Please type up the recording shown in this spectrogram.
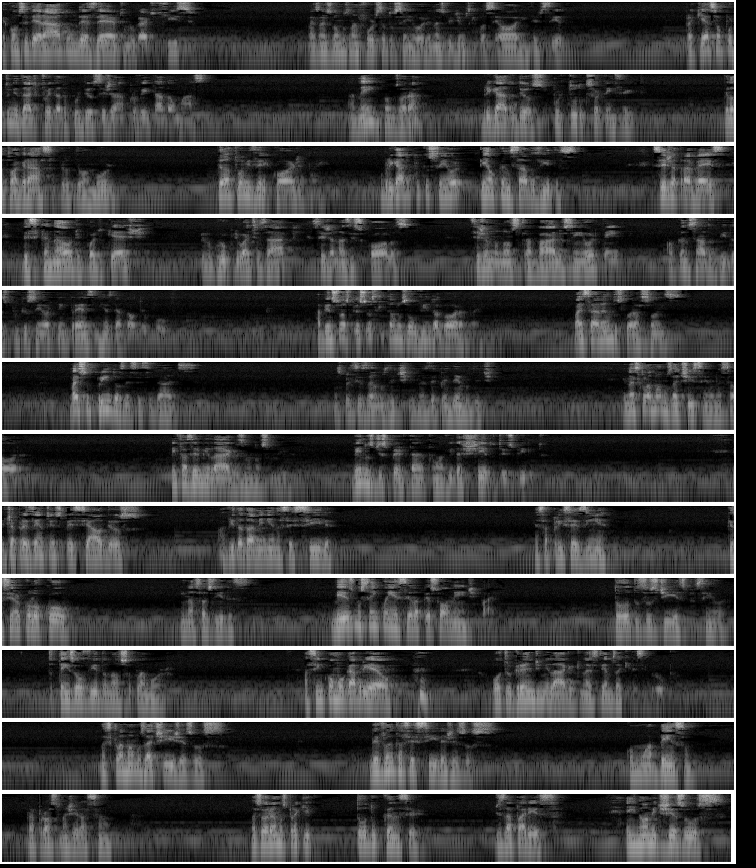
É considerado um deserto, um lugar difícil. Mas nós vamos na força do Senhor e nós pedimos que você ore, interceda, para que essa oportunidade que foi dada por Deus seja aproveitada ao máximo. Amém? Vamos orar? Obrigado, Deus, por tudo que o Senhor tem feito pela tua graça, pelo teu amor, pela tua misericórdia, Pai. Obrigado porque o Senhor tem alcançado vidas, seja através desse canal de podcast, pelo grupo de WhatsApp, seja nas escolas, seja no nosso trabalho. O Senhor tem alcançado vidas porque o Senhor tem pressa em resgatar o teu povo. Abençoa as pessoas que estão nos ouvindo agora, Pai. Vai sarando os corações vai suprindo as necessidades. Nós precisamos de Ti, nós dependemos de Ti. E nós clamamos a Ti, Senhor, nessa hora. Vem fazer milagres no nosso meio. Vem nos despertar para uma vida cheia do Teu Espírito. Eu te apresento em especial, Deus, a vida da menina Cecília, essa princesinha que o Senhor colocou em nossas vidas, mesmo sem conhecê-la pessoalmente, Pai. Todos os dias, Senhor, Tu tens ouvido o nosso clamor. Assim como Gabriel, outro grande milagre que nós temos aqui nesse grupo. Nós clamamos a Ti, Jesus. Levanta a Cecília, Jesus, como uma bênção para a próxima geração. Nós oramos para que todo câncer desapareça. Em nome de Jesus.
